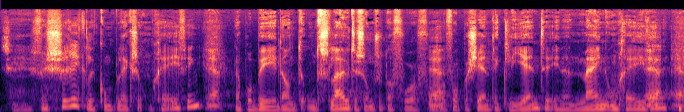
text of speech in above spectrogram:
is een verschrikkelijk complexe omgeving. Ja. Dan probeer je dan te ontsluiten, soms ook nog voor, voor, Ja. voor patiënten en cliënten in een mijnomgeving. Ja, ja,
